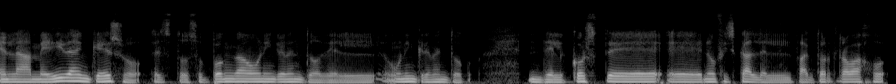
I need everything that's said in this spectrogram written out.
en la medida en que eso esto suponga un incremento del un incremento del coste eh, no fiscal del factor trabajo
